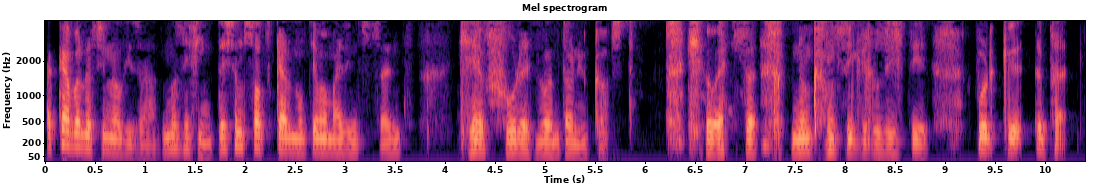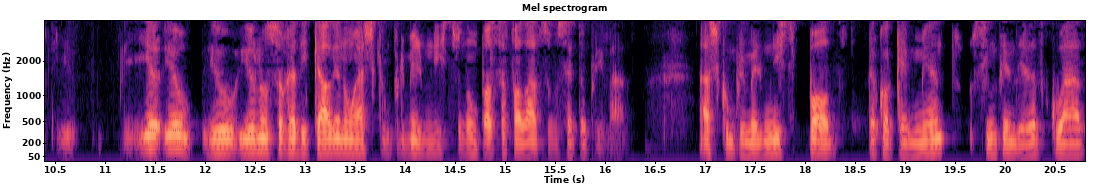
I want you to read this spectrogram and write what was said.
acaba nacionalizado. Mas enfim, deixa-me só tocar num tema mais interessante, que é a fúria do António Costa. Que eu essa não consigo resistir. Porque, eu, eu, eu, eu não sou radical, eu não acho que um primeiro-ministro não possa falar sobre o setor privado. Acho que um primeiro-ministro pode, a qualquer momento, se entender adequado,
